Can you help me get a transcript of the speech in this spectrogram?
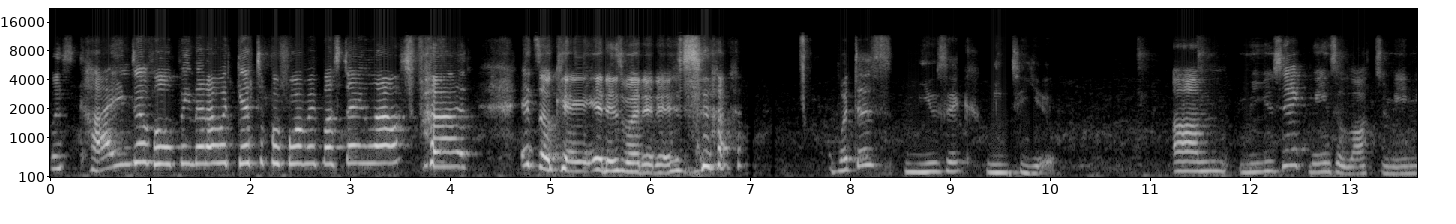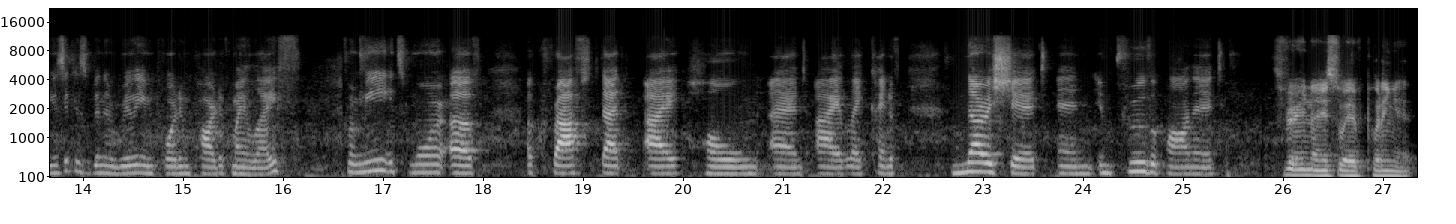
Was kind of hoping that I would get to perform at Mustang Lounge, but it's okay. It is what it is. what does music mean to you? Um, music means a lot to me. Music has been a really important part of my life. For me, it's more of a craft that I hone and I like kind of nourish it and improve upon it. It's a very nice way of putting it.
